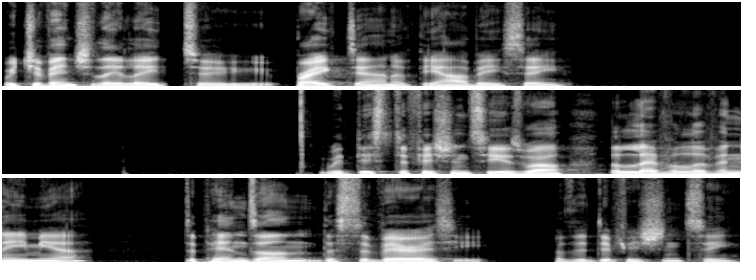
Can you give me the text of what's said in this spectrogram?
which eventually lead to breakdown of the RBC. With this deficiency as well, the level of anemia depends on the severity of the deficiency.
